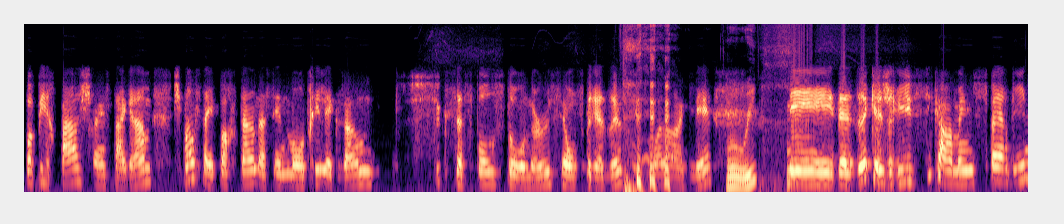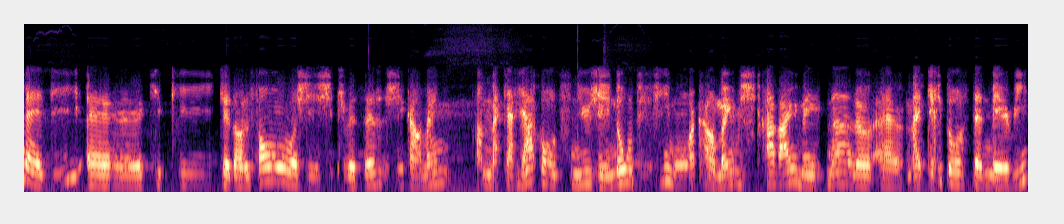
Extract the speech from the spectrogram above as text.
pas pire page sur Instagram, je pense que c'est important d'essayer de montrer l'exemple du successful stoner, si on voudrait dire, c'est moi l'anglais. oui, oui. Mais de dire que je réussis quand même super bien ma vie, euh, puis que dans le fond, je veux dire, j'ai quand même ma carrière continue, j'ai une autre vie, moi, quand même. Je travaille maintenant, là, euh, malgré Toasted Mary.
